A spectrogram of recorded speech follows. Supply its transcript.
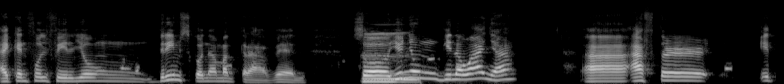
I can fulfill yung dreams ko na mag-travel. So yun Hmm. yung ginawa niya uh, after it,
